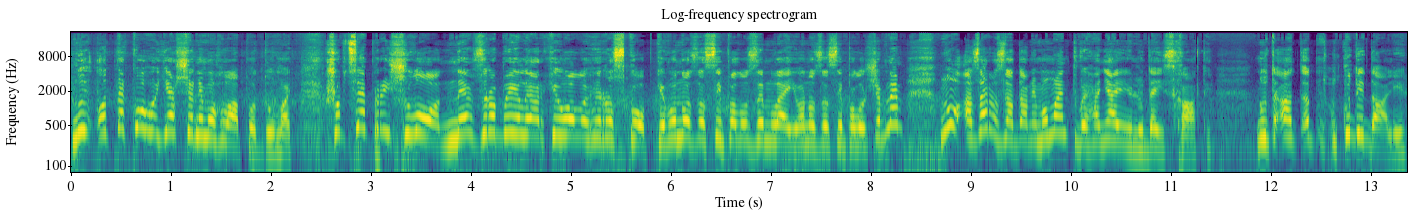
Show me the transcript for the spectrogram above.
ну от такого я ще не могла подумати. Щоб це прийшло, не зробили археологи розкопки, воно засипало землею, воно засипало щебнем. Ну, а зараз на даний момент виганяє людей з хати. Ну, а, а куди далі?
